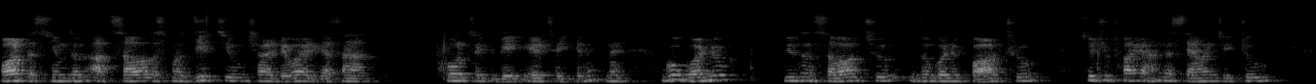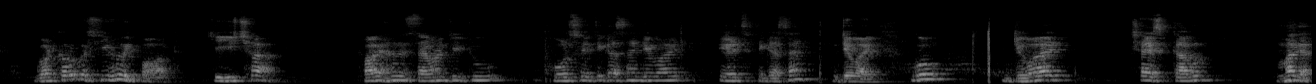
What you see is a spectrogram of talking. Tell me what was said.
पार्टस यम जन अत सवालस दिख डिवाइड गसान फोर सत एट सत गो गुक सवाल गुक पार्ट सह 572 गोड करो यह पार्ट कि यह 572 फोर सत डिवाइड एट सत डिवाइड गो डिवाइड कर, मगर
